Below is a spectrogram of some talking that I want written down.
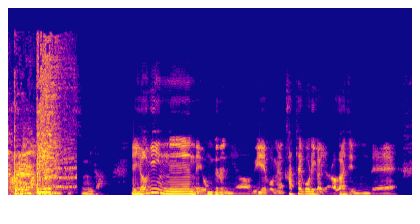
바로 만들어낼 수 있습니다. 여기 있는 내용들은요, 위에 보면 카테고리가 여러 가지 있는데 요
